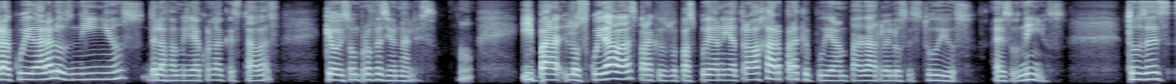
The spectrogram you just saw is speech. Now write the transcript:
para cuidar a los niños de la familia con la que estabas, que hoy son profesionales. Y para, los cuidabas para que sus papás pudieran ir a trabajar, para que pudieran pagarle los estudios a esos niños. Entonces,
